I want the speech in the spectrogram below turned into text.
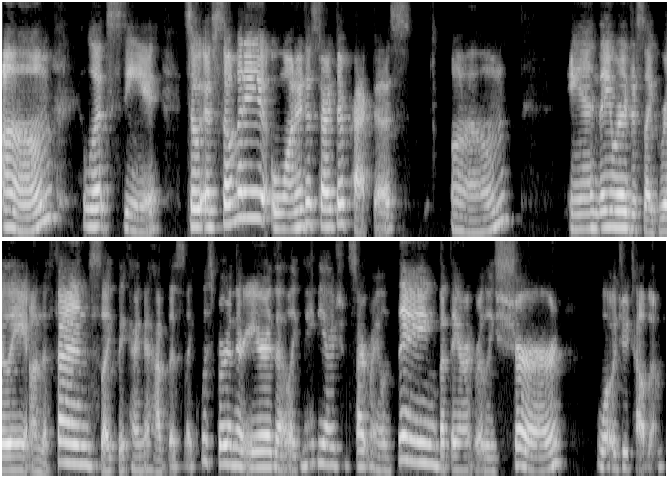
Um, let's see. So if somebody wanted to start their practice, um, and they were just like really on the fence, like they kind of have this like whisper in their ear that like maybe I should start my own thing, but they aren't really sure, what would you tell them?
